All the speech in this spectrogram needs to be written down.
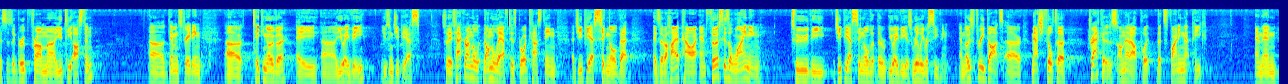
This is a group from UT uh, Austin uh, demonstrating uh, taking over a uh, UAV using GPS. So the attacker on the, on the left is broadcasting a GPS signal that is of a higher power and first is aligning to the GPS signal that the UAV is really receiving. And those three dots are matched filter trackers on that output that's finding that peak. And then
